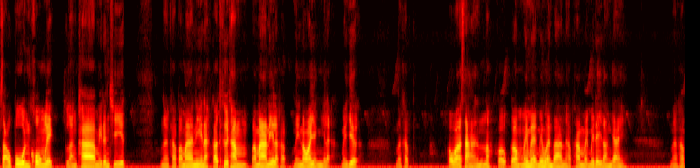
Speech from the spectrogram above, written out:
เสาปูนโครงเหล็กหลังคาเมทัลชีตนะครับประมาณนี้นะก็คือทำประมาณนี้แหละครับน้อยๆอย่างนี้แหละไม่เยอะนะครับ เพราะว่าสารเนาะก็ก็ไม่เหมือนไม่เหมือนบ้านนะครับทำไม่ไม่ได้หลังใหญ่นะครับ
